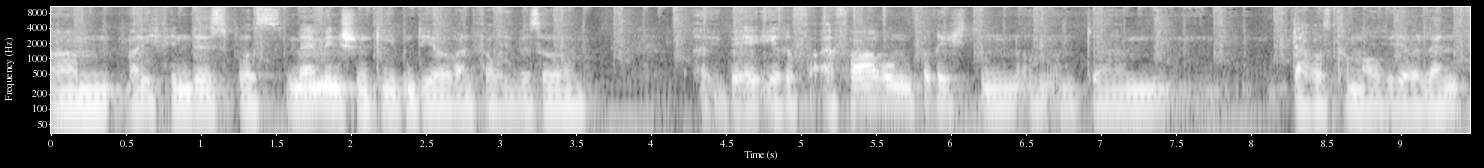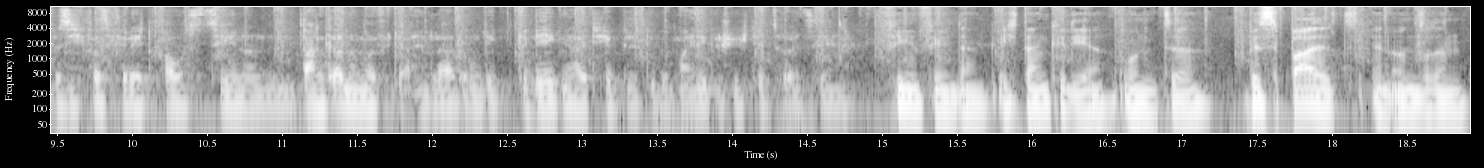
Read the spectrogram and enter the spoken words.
Ähm, weil ich finde, es muss mehr Menschen geben, die auch einfach über so äh, über ihre Erfahrungen berichten und, und ähm, daraus kann man auch wieder lernen, für sich was vielleicht rausziehen. Und danke auch nochmal für die Einladung und die Gelegenheit, hier ein bisschen über meine Geschichte zu erzählen. Vielen, vielen Dank. Ich danke dir und äh, bis bald in unseren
